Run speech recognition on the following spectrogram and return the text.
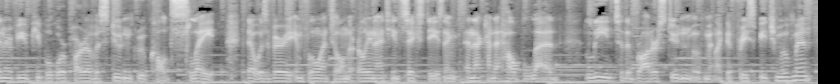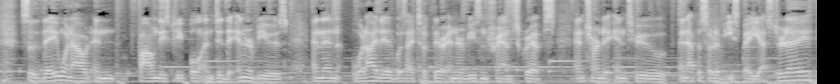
interview people who were part of a student group called Slate that was very influential in the early 1960s, and, and that kind of helped led lead to the broader student movement, like the free speech movement. So they went out and found these people and did the interviews, and then what I did was I took their interviews and transcripts and turned it into an episode of East Bay Yesterday.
